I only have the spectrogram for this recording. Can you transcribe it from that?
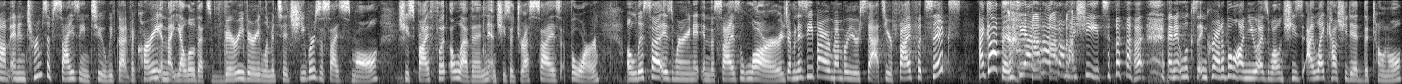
Um, and in terms of sizing too, we've got Vicari in that yellow that's very, very limited. She wears a size small. She's five foot 11 and she's a dress size four. Alyssa is wearing it in the size large. I'm gonna see if I remember your stats. You're five foot six? I got this. See, I don't have it on my sheets. and it looks incredible on you as well. And she's, I like how she did the tonal.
